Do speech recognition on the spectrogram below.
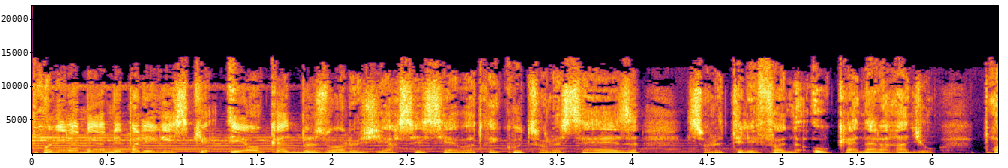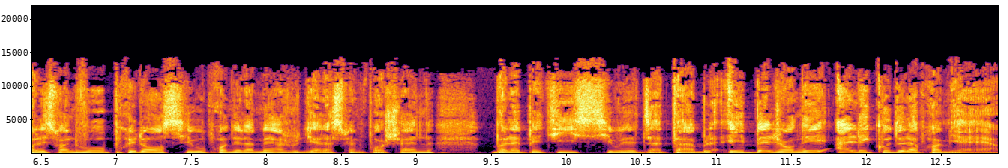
Prenez la mer, mais pas les risques. Et en cas de besoin, le JRCC à votre écoute sur le 16, sur le téléphone ou canal radio. Prenez soin de vous. Prudence si vous prenez la mer. Je vous dis à la semaine prochaine. Bon appétit si vous êtes à table. Et belle journée à l'écoute de la première.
